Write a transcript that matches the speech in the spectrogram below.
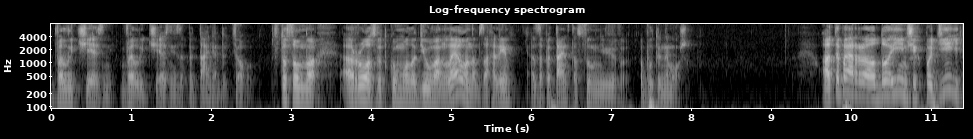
Величезні, величезні запитання до цього. Стосовно розвитку молоді у Ван Леона, взагалі запитань та сумнівів бути не може. А тепер е, до інших подій.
